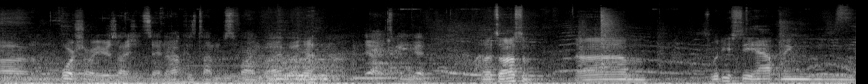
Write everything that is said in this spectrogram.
Um, four short years, I should say now, because time time's flying by. But yeah, yeah it's been good. That's awesome. Um, so, what do you see happening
